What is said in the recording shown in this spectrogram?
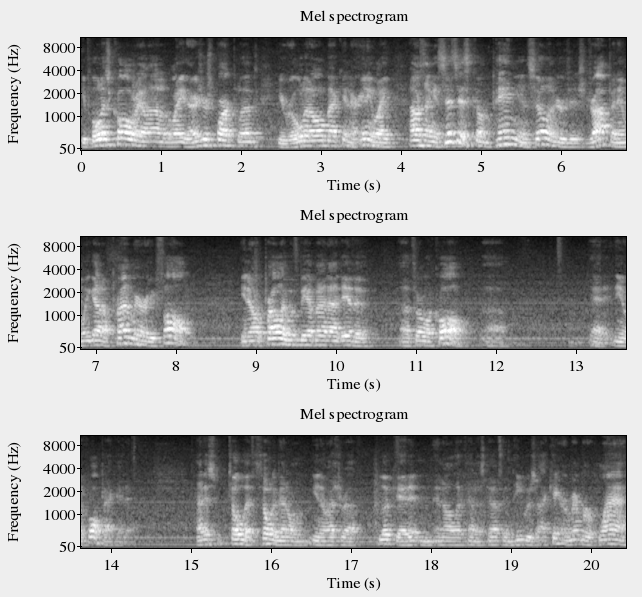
You pull this coil rail out of the way, there's your spark plugs, you roll it all back in there. Anyway, I was thinking, since it's companion cylinders is dropping and we got a primary fault, you know, probably wouldn't be a bad idea to, uh, throw a coil, uh, at it, you know, coil pack at it. I just told that, told him that on, you know, after I looked at it and, and all that kind of stuff, and he was, I can't remember why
